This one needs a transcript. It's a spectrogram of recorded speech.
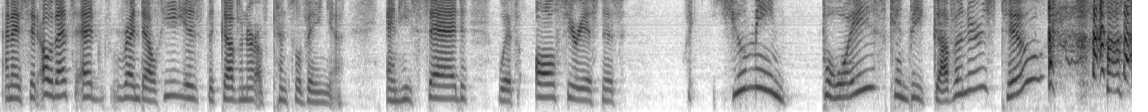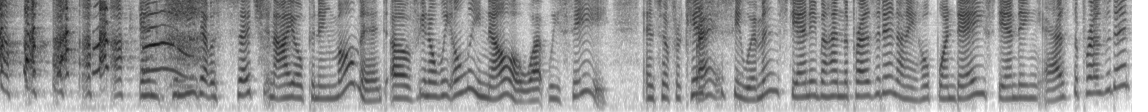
And I said, Oh, that's Ed Rendell. He is the governor of Pennsylvania. And he said, with all seriousness, You mean boys can be governors too? and to me, that was such an eye opening moment of, you know, we only know what we see. And so for kids right. to see women standing behind the president, and I hope one day standing as the president,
